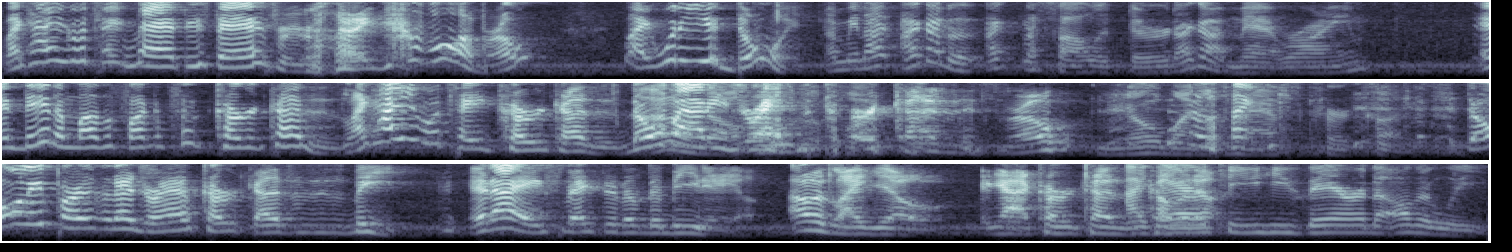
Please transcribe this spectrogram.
Like, how you gonna take Matthew Stafford? Like, come on, bro. Like, what are you doing? I mean, I, I got a I got a solid third. I got Matt Ryan. And then a motherfucker took Kirk Cousins. Like, how you gonna take Kirk Cousins? Nobody drafts Kirk Cousins, bro. Nobody Like, drafts Kirk Cousins. The only person that draft Kirk Cousins is me, and I expected him to be there. I was like, "Yo, I got Kirk Cousins I coming up." guarantee you, he's there in the other league.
